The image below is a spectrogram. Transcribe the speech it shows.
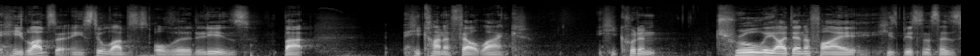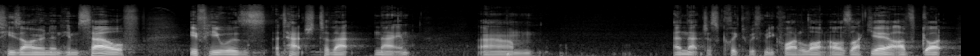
he loves it and he still loves all that it is, but he kind of felt like he couldn't truly identify his business as his own and himself if he was attached to that name. Um, and that just clicked with me quite a lot. I was like, yeah, I've got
